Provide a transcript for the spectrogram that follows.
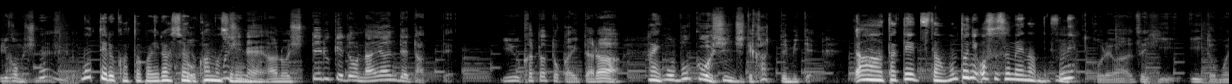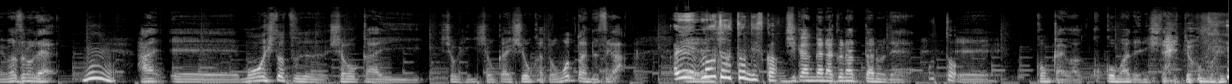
いるかもしれないですけど。持ってる方がいらっしゃるかもしれない。もしね、あの、知ってるけど悩んでたっていう方とかいたら、はいもう僕を信じて買ってみて、ああ、竹内さん、本当におすすめなんですね。うんこれはぜひいいと思いますので、うん。はい、えー、もう一つ紹介、商品紹介しようかと思ったんですが、え、えーまだあったんですか？時間がなくなったので、おっと。えー今回はここまでにしたいと思います。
